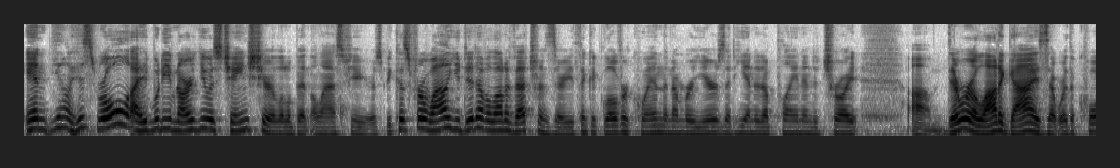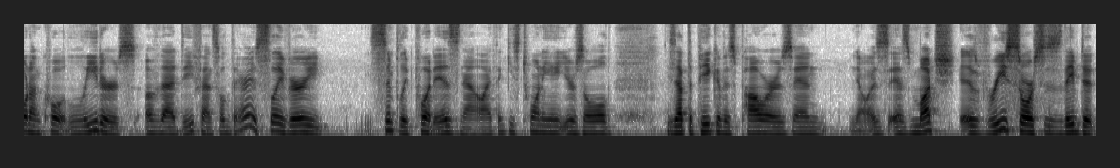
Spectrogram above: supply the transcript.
And you know his role, I would even argue, has changed here a little bit in the last few years because for a while you did have a lot of veterans there. You think of Glover Quin, the number of years that he ended up playing in Detroit. Um, there were a lot of guys that were the quote unquote leaders of that defense. Well, Darius Slay, very simply put, is now. I think he's 28 years old. He's at the peak of his powers, and you know as as much as resources they've did,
